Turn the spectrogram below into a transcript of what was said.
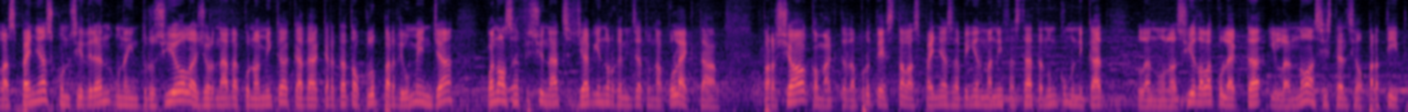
Les penyes consideren una intrusió la jornada econòmica que ha decretat el club per diumenge, quan els aficionats ja havien organitzat una col·lecta. Per això, com a acte de protesta, les penyes havien manifestat en un comunicat l'anul·lació de la col·lecta i la no assistència al partit.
